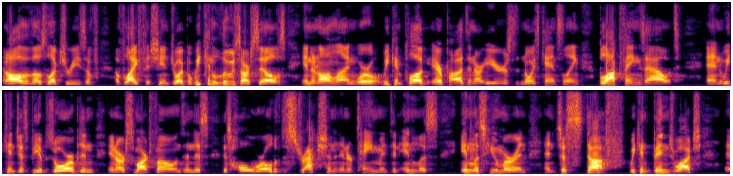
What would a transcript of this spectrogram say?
and all of those luxuries of, of life that she enjoyed, but we can lose ourselves in an online world. We can plug AirPods in our ears, noise canceling, block things out, and we can just be absorbed in, in our smartphones and this, this whole world of distraction and entertainment and endless, endless humor and, and just stuff. We can binge watch uh,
